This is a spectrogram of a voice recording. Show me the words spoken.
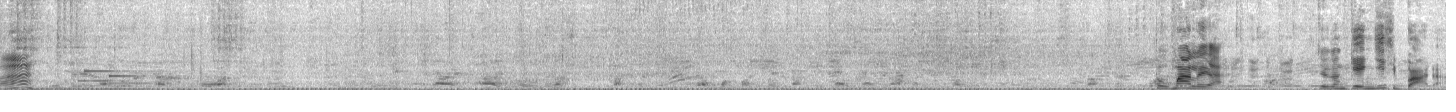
มา ถูกมากเลยอะ เจอกางเกง 20 บาทอะ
